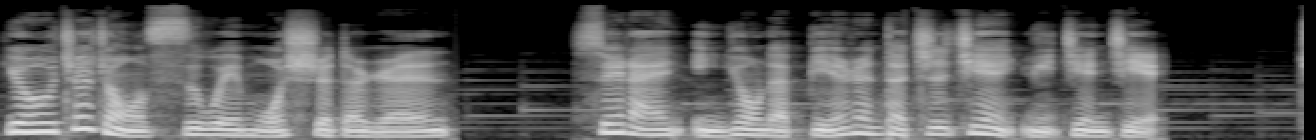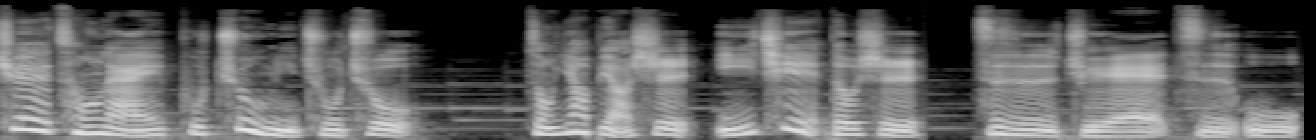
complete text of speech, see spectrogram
有这种思维模式的人，虽然引用了别人的知见与见解，却从来不注明出处，总要表示一切都是自觉自悟、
